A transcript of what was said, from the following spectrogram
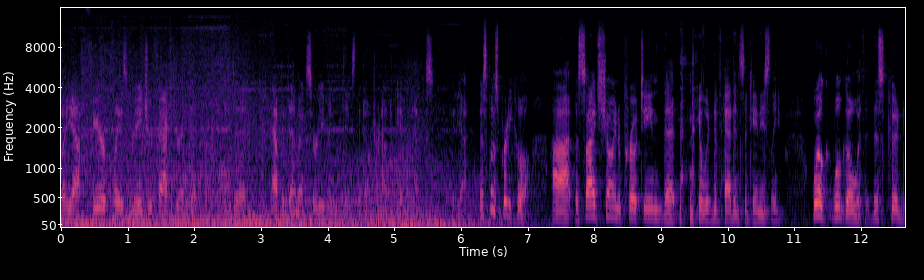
But yeah, fear plays a major factor into into epidemics or even things that don't turn out to be epidemics. But yeah, this looks pretty cool. Uh, besides showing a protein that they wouldn't have had instantaneously, we'll we'll go with it. This could,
